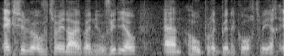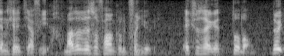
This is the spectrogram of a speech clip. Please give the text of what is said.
Ik zie jullie over twee dagen bij een nieuwe video. En hopelijk binnenkort weer in GTA 4. Maar dat is afhankelijk van jullie. Ik zou zeggen, tot dan. Doei!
